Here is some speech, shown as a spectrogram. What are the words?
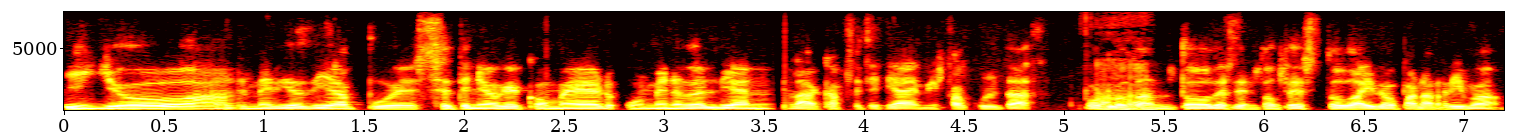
Y yo al mediodía pues he tenido que comer un menú del día en la cafetería de mi facultad. Por lo tanto, desde entonces todo ha ido para arriba.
